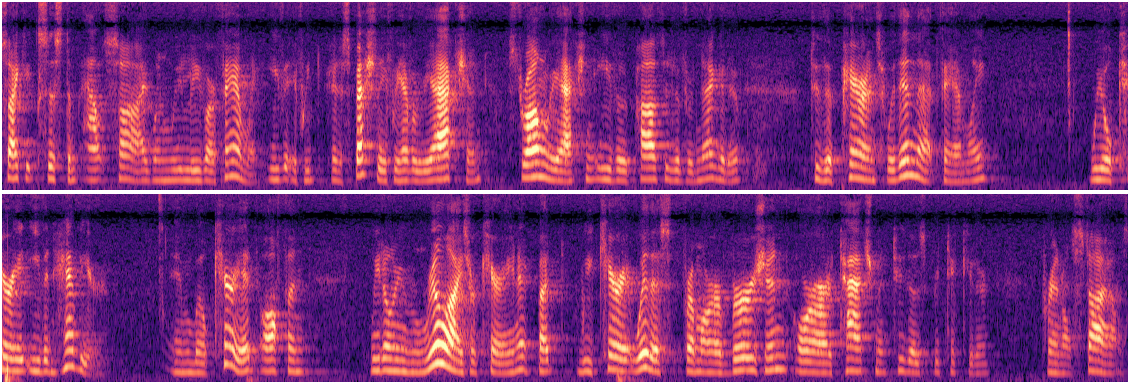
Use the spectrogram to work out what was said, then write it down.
psychic system outside when we leave our family, even if we, especially if we have a reaction, strong reaction, either positive or negative, to the parents within that family, we will carry it even heavier and we'll carry it. Often we don't even realize we're carrying it, but we carry it with us from our aversion or our attachment to those particular parental styles.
